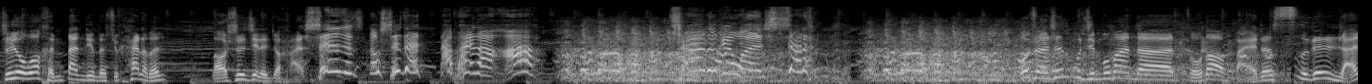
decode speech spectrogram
只有我很淡定的去开了门，老师进来就喊谁都谁在打牌呢啊，全都给我下来。我转身不紧不慢地走到摆着四根燃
